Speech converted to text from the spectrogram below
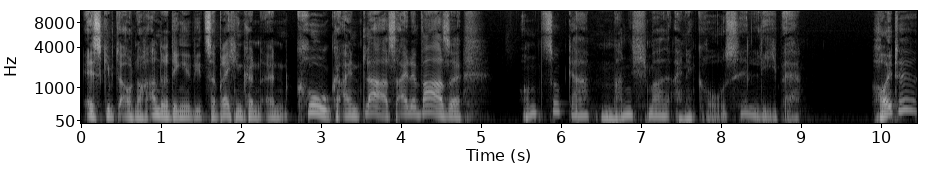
Es gibt auch noch andere Dinge, die zerbrechen können. Ein Krug, ein Glas, eine Vase und sogar manchmal eine große Liebe. Heute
